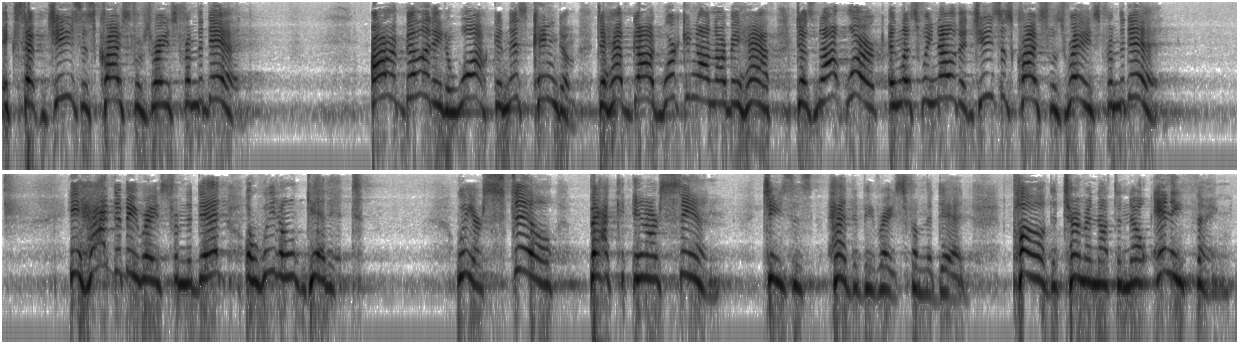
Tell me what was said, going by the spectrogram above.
except Jesus Christ was raised from the dead. Our ability to walk in this kingdom, to have God working on our behalf, does not work unless we know that Jesus Christ was raised from the dead. He had to be raised from the dead, or we don't get it. We are still back in our sin. Jesus had to be raised from the dead. Paul determined not to know anything,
